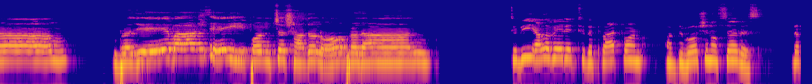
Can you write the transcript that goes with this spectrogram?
নাম ব্রজে বাস এই পঞ্চ সাধন প্রধান To be elevated to the platform of devotional service, the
